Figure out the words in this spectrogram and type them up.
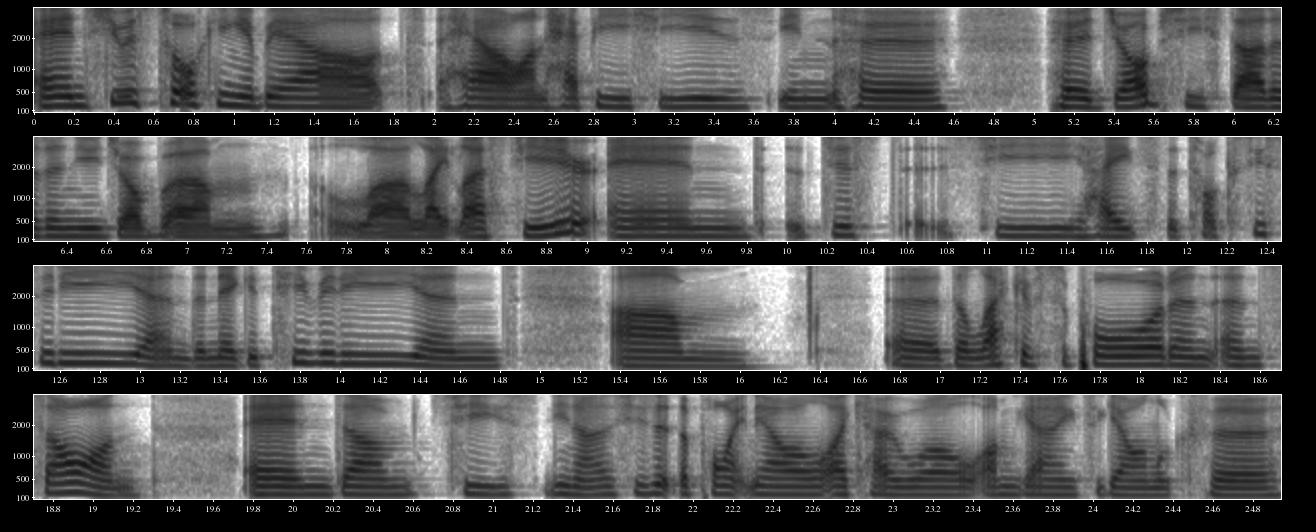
And she was talking about how unhappy she is in her her job. She started a new job um, late last year, and just she hates the toxicity and the negativity and um, uh, the lack of support and and so on. And um, she's you know she's at the point now. Okay, well I'm going to go and look for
